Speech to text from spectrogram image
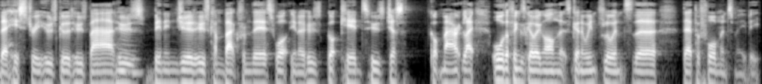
their history, who's good, who's bad, Mm. who's been injured, who's come back from this, what you know, who's got kids, who's just got married, like all the things going on that's going to influence the their performance maybe.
